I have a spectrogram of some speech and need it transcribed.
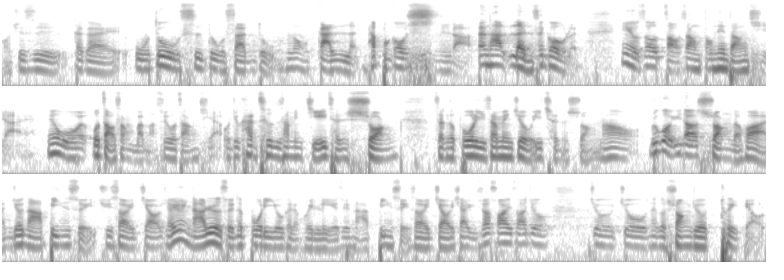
哦，就是大概五度、四度、三度是那种干冷，它不够湿啦，但它冷是够冷。因为有时候早上冬天早上起来。因为我我早上班嘛，所以我早上起来我就看车子上面结一层霜，整个玻璃上面就有一层霜。然后如果遇到霜的话，你就拿冰水去稍微浇一下，因为你拿热水，那玻璃有可能会裂，所以拿冰水稍微浇一下，雨刷刷一刷就就就那个霜就退掉了。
